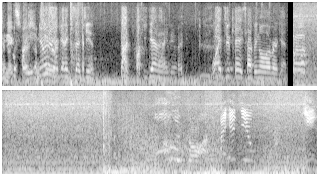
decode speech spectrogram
An I knew they were getting sentient. God fucking damn it, I knew it. Y2K is happening all over again. Oh! god! I hit you! Yeet!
